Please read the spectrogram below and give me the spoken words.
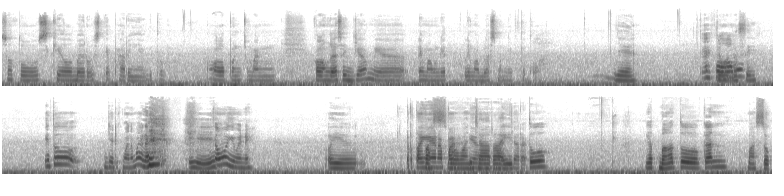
suatu skill baru setiap harinya gitu. Walaupun cuman kalau nggak sejam ya 5 menit 15 menit gitu lah ya eh terima kalau kamu kasih. itu jadi ke mana-mana? Iya. Kamu gimana? Oh iya. Pertanyaan pas apa wawancara, itu ingat banget tuh kan masuk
